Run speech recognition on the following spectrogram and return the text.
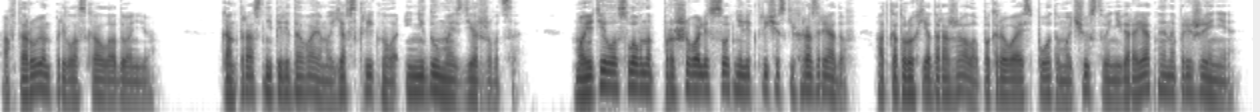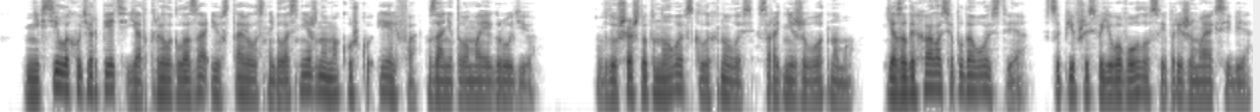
а вторую он приласкал ладонью. Контраст непередаваемый, я вскрикнула и не думая сдерживаться. Мое тело словно прошивали сотни электрических разрядов, от которых я дрожала, покрываясь потом и чувствуя невероятное напряжение. Не в силах утерпеть, я открыла глаза и уставилась на белоснежную макушку эльфа, занятого моей грудью. В душе что-то новое всколыхнулось, сродни животному. Я задыхалась от удовольствия, вцепившись в его волосы и прижимая к себе.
